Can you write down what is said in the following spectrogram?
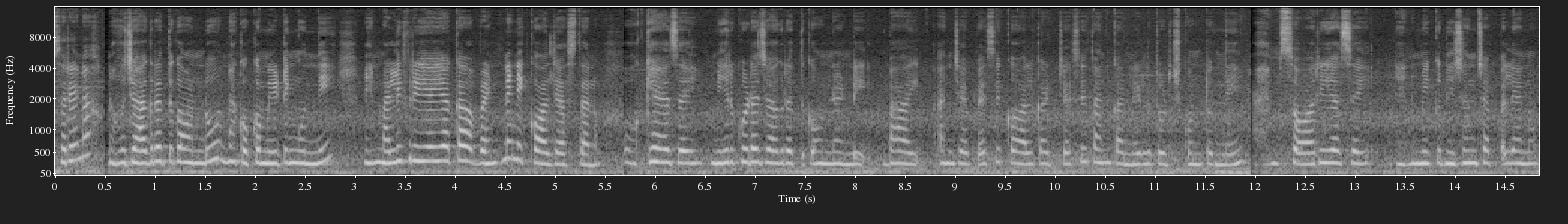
సరేనా? నువ్వు జాగ్రత్తగా ఉండు నాకు ఒక మీటింగ్ ఉంది. నేను మళ్ళీ ఫ్రీ అయ్యాక వెంటనే నీకు కాల్ చేస్తాను. ఓకే అజయ్ మీరు కూడా జాగ్రత్తగా ఉండండి. బాయ్ అని చెప్పేసి కాల్ కట్ చేసి తన కన్నీళ్ళు తుడుచుకుంటుంది. ఐఎమ్ సారీ అజయ్ నేను మీకు నిజం చెప్పలేను.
